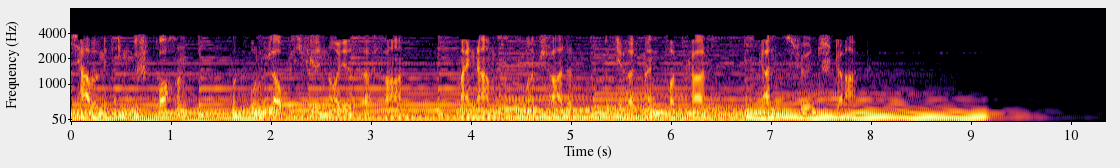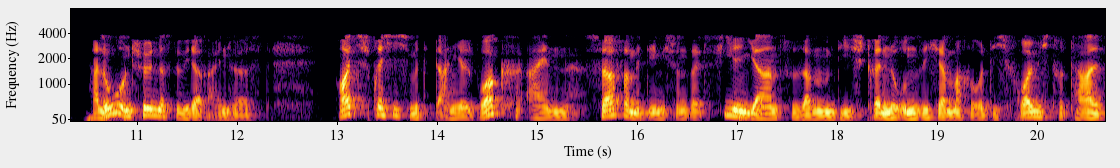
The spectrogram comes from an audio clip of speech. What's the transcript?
Ich habe mit ihnen gesprochen und unglaublich viel Neues erfahren. Mein Name ist Simon Schade und ihr hört meinen Podcast ganz schön stark. Hallo und schön, dass du wieder reinhörst. Heute spreche ich mit Daniel Brock, ein Surfer, mit dem ich schon seit vielen Jahren zusammen die Strände unsicher mache und ich freue mich total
